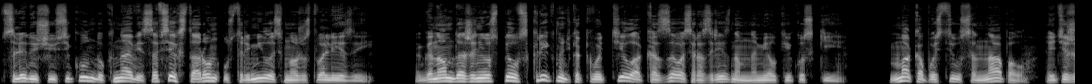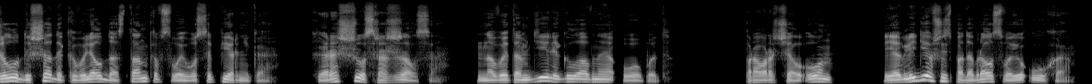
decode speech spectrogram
В следующую секунду к Нави со всех сторон устремилось множество лезвий. Гном даже не успел вскрикнуть, как его тело оказалось разрезанным на мелкие куски. Мак опустился на пол и, тяжело дыша, доковылял до останков своего соперника. Хорошо сражался, но в этом деле главное — опыт. Проворчал он и, оглядевшись, подобрал свое ухо.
